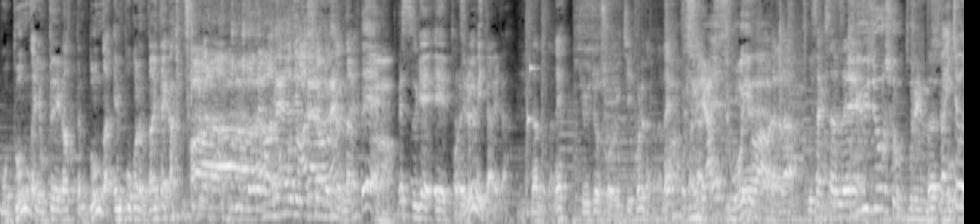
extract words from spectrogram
もうどんな予定があってもどんな遠方からでも大体駆けつけるか。らそれでまあねね足のことになってうん。ですげえ A 取れるみたいな。なんとかね急上昇1位取れたからね。お互いねいやすごいわ。だから美咲さんね急上昇取れるんですまあ、一応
